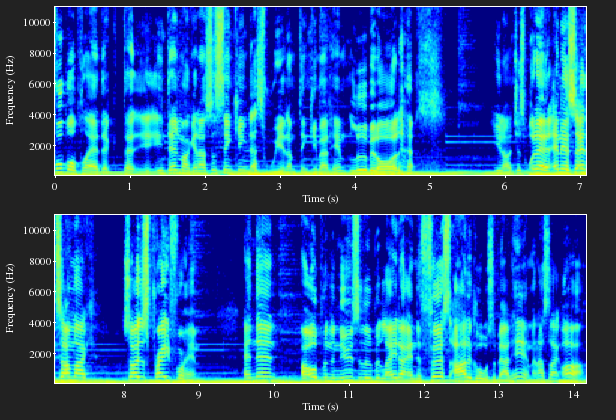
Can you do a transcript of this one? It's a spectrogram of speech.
football player that, that in Denmark, and I was just thinking, that's weird. I'm thinking about him, a little bit odd, you know, just whatever. And, and so I'm like, so I just prayed for him, and then I opened the news a little bit later, and the first article was about him. And I was like, oh,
